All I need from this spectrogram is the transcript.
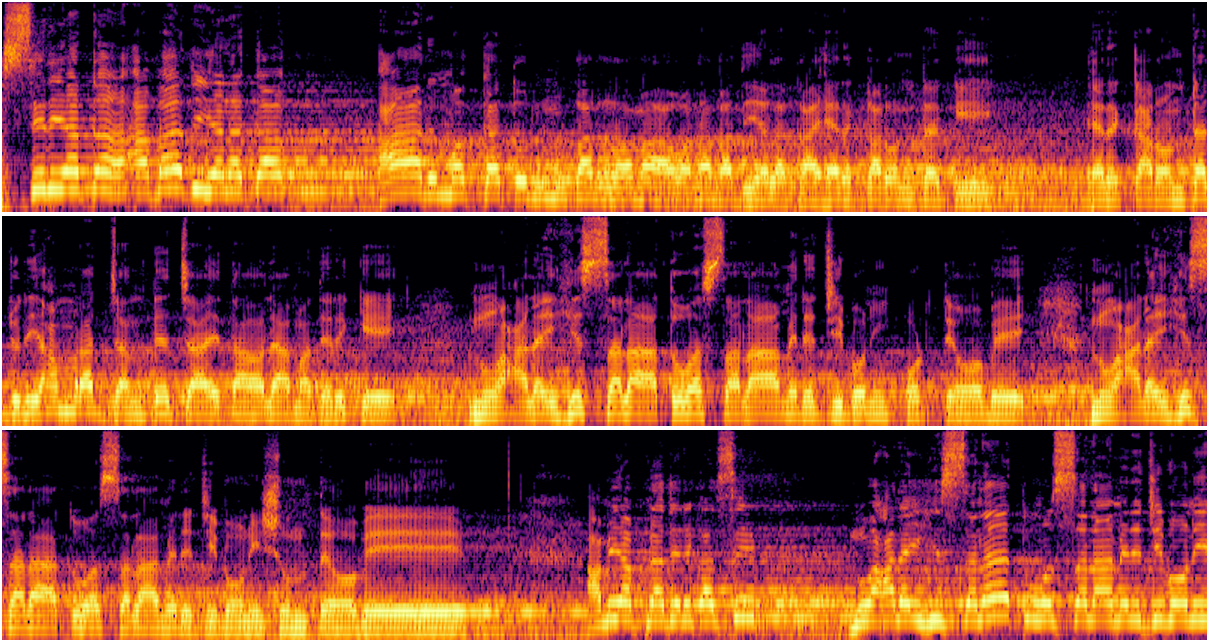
সিরিয়াটা আবাদি এলাকা। আর মক্কাতুল মুকাররমা অনাবাদি এলাকা এর কারণটা কি? এর কারণটা যদি আমরা জানতে চাই তাহলে আমাদেরকে নু আলাইহিসালামের জীবনী পড়তে হবে। নু আলাইহিসালামের জীবনী শুনতে হবে। আমি আপনাদের কাছে নু জীবনী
